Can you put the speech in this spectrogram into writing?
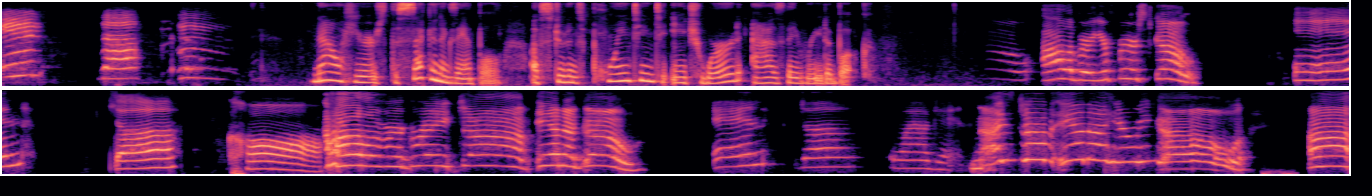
in the hmm. Now here's the second example of students pointing to each word as they read a book. Oh, Oliver, you're first, go. In the car. Oliver, great job. Anna, go. In the wagon. Nice job, Anna. Here we go. Uh,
